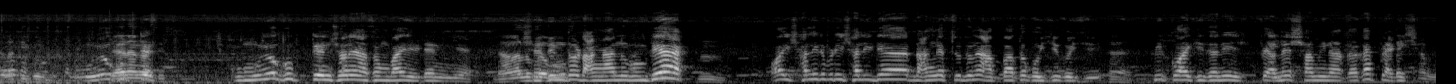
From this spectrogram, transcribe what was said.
তাহলে কি করবি? মুইও খুব ডাঙ্গা আছিস। মুইও খুব টেনশনে আছম ভাই এটা নিয়ে। সেদিন তো ডাঙ্গা নুবম ওই শালির বাড়ি শালিটা ডাঙ্গের চোদনে আব্বা তো কইছি কইছি। হ্যাঁ। ফির কয় কি জানিস প্যানের স্বামী না কাকা প্যাটের স্বামী।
